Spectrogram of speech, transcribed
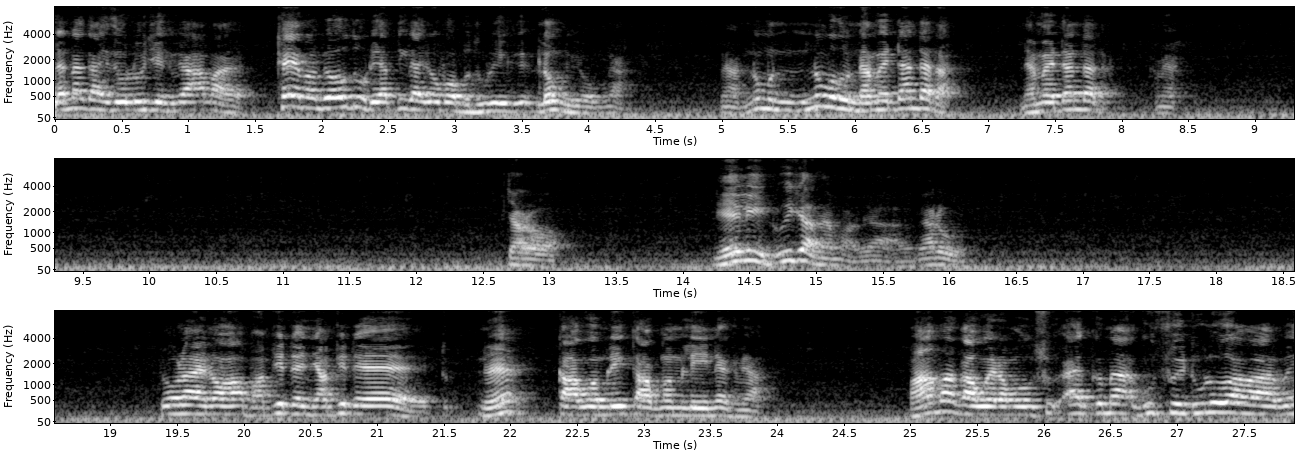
လက်နက်ကင်ဆိုလို့ချင်းခင်ဗျာအမှထဲမပြောသူတွေကတိလိုက်တော့ပေါ့ဘယ်သူတွေလုံနေတော့ခင်ဗျာခင်ဗျာနှုတ်မနှုတ်မဆိုနာမည်တန်းတတ်တာနာမည်တန်းတတ်တာခင်ဗျာကြတော့နေလီတွေးကြတယ်မှာဗျာခင်ဗျားတို့ပြောလိုက်တော့ဟာဘာဖြစ်တယ်ညာဖြစ်တယ်နဲကာကွယ်မလေးကာကွယ်မလေးနဲ့ခင်ဗျာ ဘာမှကာဝယ်တော့မဟုတ်ရွှေအဲကမအခုရွှေတူလို့ပဲ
